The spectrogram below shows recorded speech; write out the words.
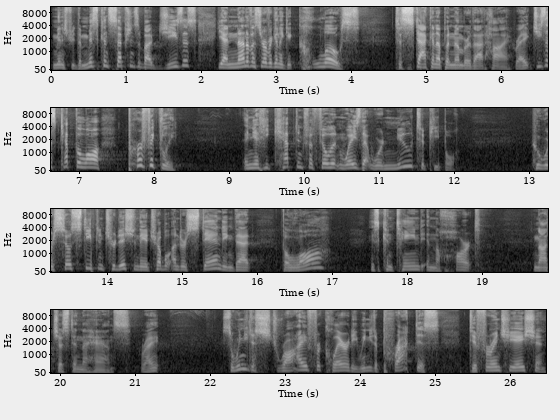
ministry. The misconceptions about Jesus, yeah, none of us are ever going to get close to stacking up a number that high, right? Jesus kept the law perfectly, and yet he kept and fulfilled it in ways that were new to people. who were so steeped in tradition they had trouble understanding that the law is contained in the heart, not just in the hands, right? So we need to strive for clarity. We need to practice differentiation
